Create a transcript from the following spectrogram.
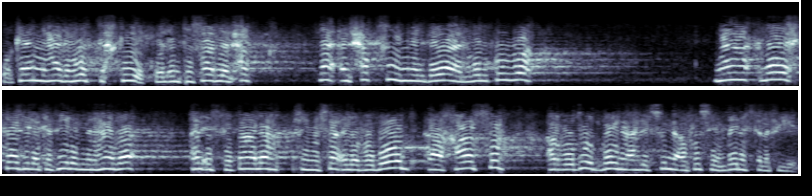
وكأن هذا هو التحقيق والانتصار للحق. لا الحق فيه من البيان والقوة. ما لا يحتاج إلى كثير من هذا الاستطالة في مسائل الردود خاصة الردود بين أهل السنة أنفسهم بين السلفيين.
